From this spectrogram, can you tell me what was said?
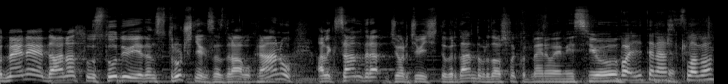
Kod mene je danas u studiju jedan stručnjak za zdravu hranu, Aleksandra Đorđević. Dobar dan, dobrodošla kod mene u emisiju. Bolje te našla, Slabo.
